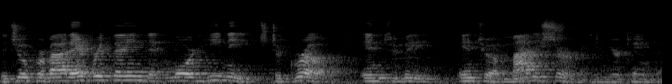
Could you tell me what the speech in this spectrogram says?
that you'll provide everything that, Lord, he needs to grow into be into a mighty servant in your kingdom.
